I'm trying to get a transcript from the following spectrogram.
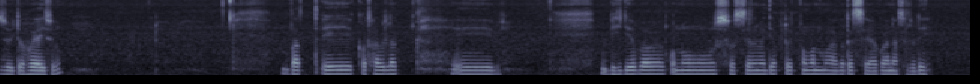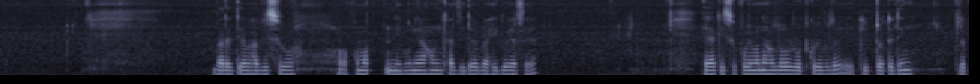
জড়িত হৈ আহিছোঁ। বাট এই কথাবিলাক এই ভিডিঅ' বা কোনো ছ'চিয়েল মিডিয়া প্লেটফৰ্মত মই আগতে শ্বেয়াৰ কৰা নাছিলোঁ দেই। বাট এতিয়া ভাবিছোঁ অসমত নিবনুৱা সংখ্যা যিদৰে বাঢ়ি গৈ আছে সেয়া কিছু পৰিমাণে হ'লেও ৰোধ কৰিবলৈ এই ক্ৰিপ্ট' ট্ৰেডিং প্লেট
